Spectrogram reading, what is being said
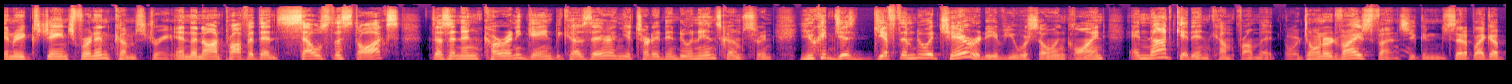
in exchange for an income stream. and the nonprofit then sells the stocks, doesn't incur any gain because they're there, and you turn it into an income stream. You could just gift them to a charity if you were so inclined, and not get income from it. or donor advised funds. You can set up like a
